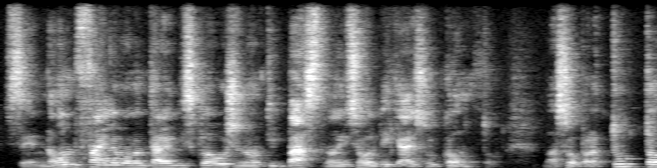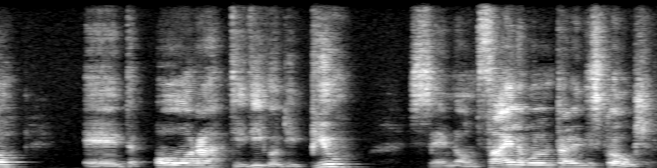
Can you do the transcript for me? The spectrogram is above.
se non fai la volontaria disclosure non ti bastano i soldi che hai sul conto, ma soprattutto, ed ora ti dico di più, se non fai la volontaria disclosure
